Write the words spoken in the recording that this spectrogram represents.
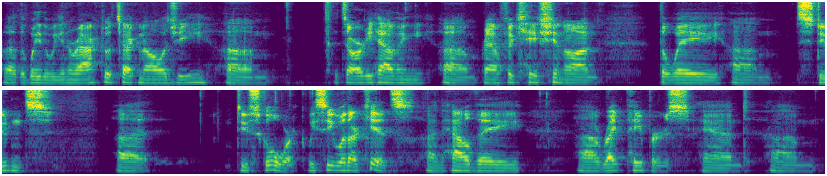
uh, the way that we interact with technology. Um, it's already having um, ramification on the way um, students uh, do schoolwork. We see it with our kids and how they uh, write papers, and um,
